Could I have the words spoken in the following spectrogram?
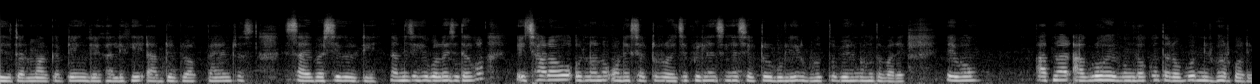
digital marketing লেখালেখি অ্যাপ ডেভেলপমেন্ট সাইবার সিকিউরিটি তার নিচে কি বলেছে দেখো? এছাড়াও অন্যান্য অনেক সেক্টর রয়েছে। ফ্রিল্যান্সিংয়ের সেক্টরগুলির গুরুত্ব বিভিন্ন হতে পারে এবং আপনার আগ্রহ এবং দক্ষতার উপর নির্ভর করে।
